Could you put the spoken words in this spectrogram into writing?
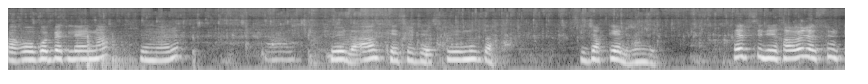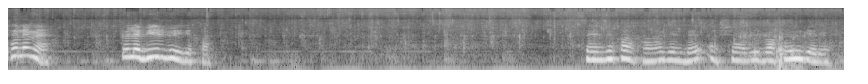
Bak o göbeklerini al. Şunları. Şöyle al keseceğiz. Suyumuz da sıcak gelir şimdi. Hepsini yıka öyle sürteleme. Böyle bir bir yıka. Sen yıka kana ben de aşağı bir bakayım geleyim.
